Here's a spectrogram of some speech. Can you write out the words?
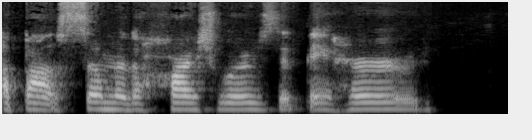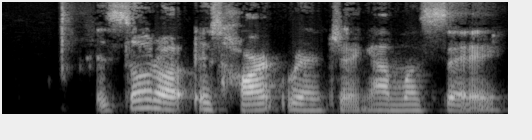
about some of the harsh words that they heard. It's sort of it's heart wrenching, I must say.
